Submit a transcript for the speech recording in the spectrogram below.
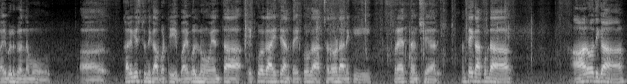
బైబిల్ గ్రంథము కలిగిస్తుంది కాబట్టి బైబిల్ను ఎంత ఎక్కువగా అయితే అంత ఎక్కువగా చదవడానికి ప్రయత్నం చేయాలి. అంతేకాకుండా ఆరోదిగా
